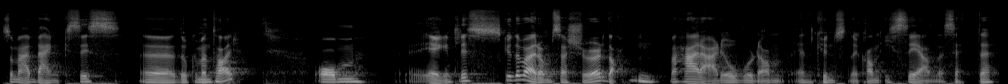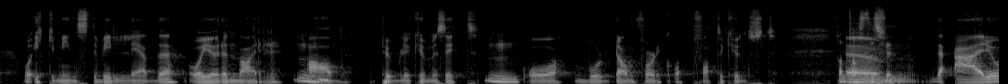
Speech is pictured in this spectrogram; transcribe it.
som er Banksys eh, dokumentar. Om Egentlig skulle det være om seg sjøl, da. Men her er det jo hvordan en kunstner kan iscenesette, og ikke minst villede og gjøre narr av publikummet sitt. Og hvordan folk oppfatter kunst. Fantastisk Um, film. Det er jo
